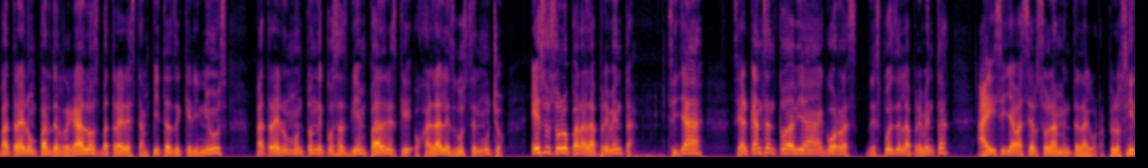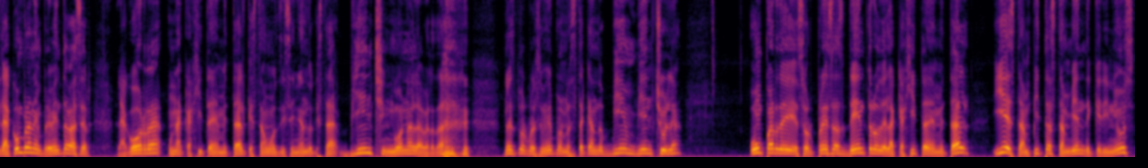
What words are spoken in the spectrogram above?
va a traer un par de regalos, va a traer estampitas de Kerry News, va a traer un montón de cosas bien padres que ojalá les gusten mucho. Eso es solo para la preventa. Si ya si alcanzan todavía gorras después de la preventa, ahí sí ya va a ser solamente la gorra. Pero si la compran en preventa va a ser la gorra, una cajita de metal que estamos diseñando que está bien chingona, la verdad. no es por presumir, pero nos está quedando bien, bien chula. Un par de sorpresas dentro de la cajita de metal y estampitas también de Keri News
